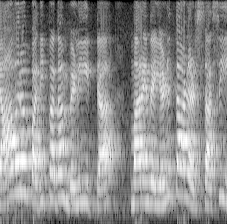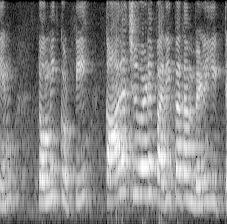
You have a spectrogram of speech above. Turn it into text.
யாவரும் பதிப்பகம் வெளியிட்ட மறைந்த எழுத்தாளர் சசியின் டொமிக்குட்டி காலச்சுவடு பதிப்பகம் வெளியிட்ட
